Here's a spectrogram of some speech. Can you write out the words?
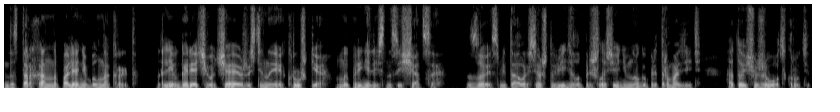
Дастархан на поляне был накрыт. Налив горячего чая в жестяные кружки, мы принялись насыщаться. Зоя сметала все, что видела, пришлось ее немного притормозить, а то еще живот скрутит.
